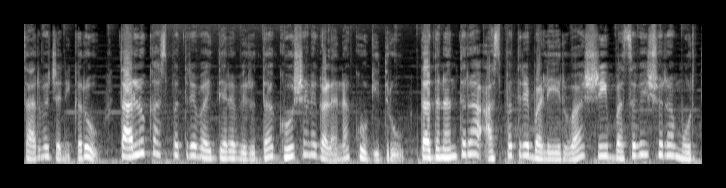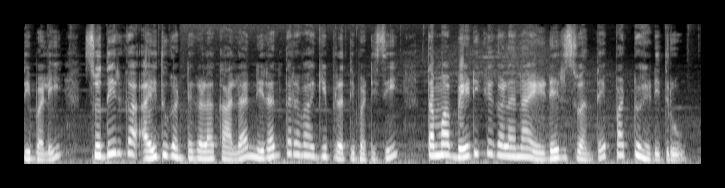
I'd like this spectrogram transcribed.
ಸಾರ್ವಜನಿಕರು ತಾಲೂಕಾಸ್ಪತ್ರೆ ವೈದ್ಯರ ವಿರುದ್ಧ ಘೋಷಣೆಗಳನ್ನು ಕೂಗಿದ್ರು. ತದನಂತರ ಆಸ್ಪತ್ರೆ ಬಳಿ ಇರುವ ಶ್ರೀ ಬಸವೇಶ್ವರ ಮೂರ್ತಿ ಬಳಿ ಸುದೀರ್ಘ ಐದು ಗಂಟೆಗಳ ಕಾಲ ನಿರಂತರವಾಗಿ ಪ್ರತಿಭಟಿಸಿ ತಮ್ಮ ಬೇಡಿಕೆಗಳನ್ನ ಈಡೇರಿಸುವಂತೆ ಪಟ್ಟು ಹಿಡಿದ್ರು.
